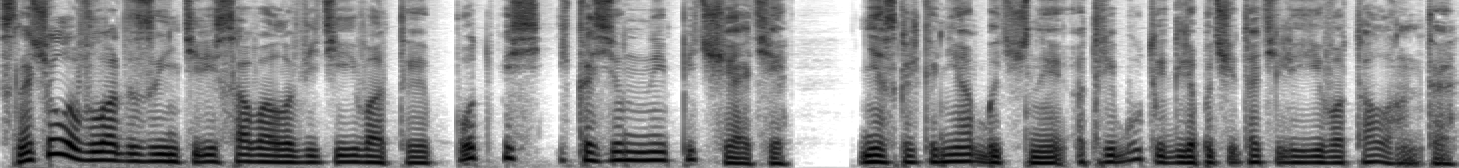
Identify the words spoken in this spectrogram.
Сначала Влада заинтересовала витиеватая подпись и казенные печати, несколько необычные атрибуты для почитателей его таланта.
